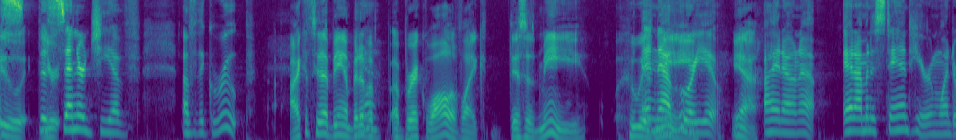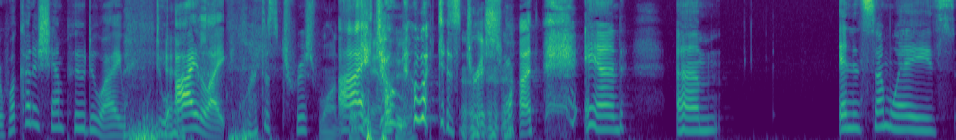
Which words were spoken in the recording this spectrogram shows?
you. s- the synergy of of the group. I could see that being a bit of a, a brick wall of like this is me. Who is and now me? who are you? Yeah. I don't know. And I'm going to stand here and wonder what kind of shampoo do I do Yeah. I like? What does Trish want? I shampoo? don't know what does Trish want. And um and in some ways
